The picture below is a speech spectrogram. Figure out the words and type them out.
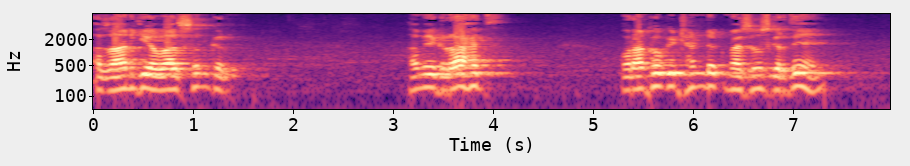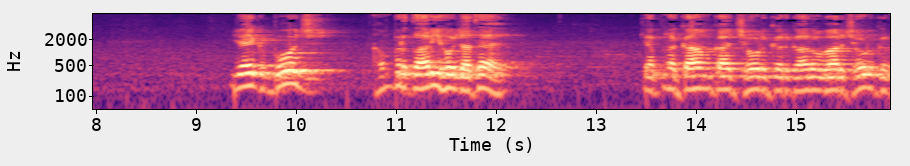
اذان کی آواز سن کر ہم ایک راحت اور آنکھوں کی ٹھنڈک محسوس کرتے ہیں یا ایک بوجھ ہم پر طاری ہو جاتا ہے کہ اپنا کام کاج چھوڑ کر، کاروبار چھوڑ کر،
